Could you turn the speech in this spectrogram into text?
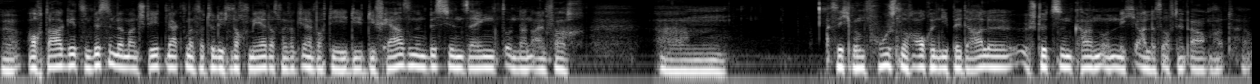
Ja, auch da geht es ein bisschen, wenn man steht, merkt man es natürlich noch mehr, dass man wirklich einfach die, die, die Fersen ein bisschen senkt und dann einfach ähm, sich mit dem Fuß noch auch in die Pedale stützen kann und nicht alles auf den Arm hat. Ja.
